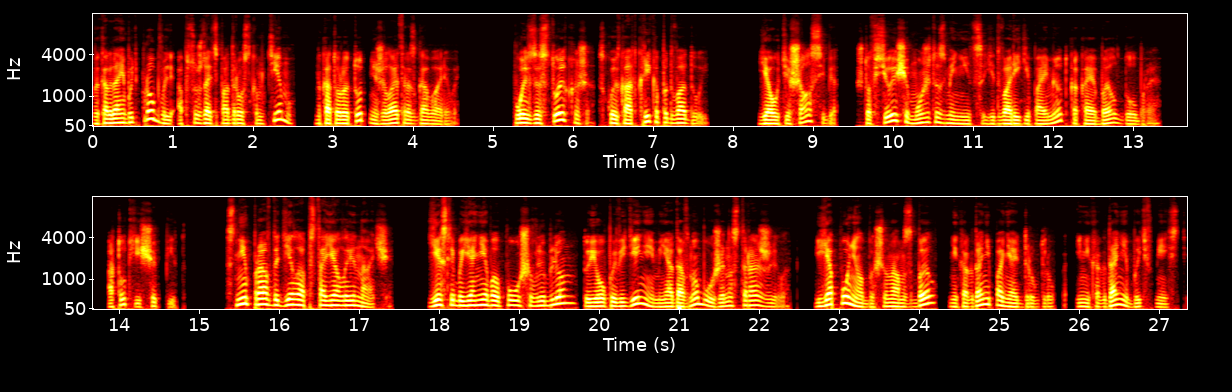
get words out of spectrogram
Вы когда-нибудь пробовали обсуждать с подростком тему, на которую тот не желает разговаривать? Пользы столько же, сколько от крика под водой. Я утешал себя, что все еще может измениться, едва Рики поймет, какая Белл добрая. А тут еще Пит. С ним, правда, дело обстояло иначе. Если бы я не был по уши влюблен, то его поведение меня давно бы уже насторожило. И я понял бы, что нам с Белл никогда не понять друг друга и никогда не быть вместе.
